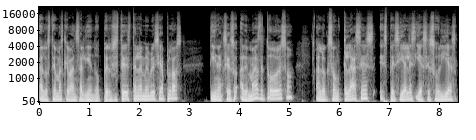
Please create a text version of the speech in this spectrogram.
a los temas que van saliendo. Pero si usted está en la membresía Plus, tiene acceso, además de todo eso, a lo que son clases especiales y asesorías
